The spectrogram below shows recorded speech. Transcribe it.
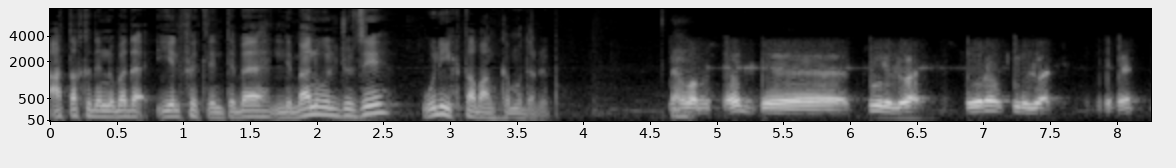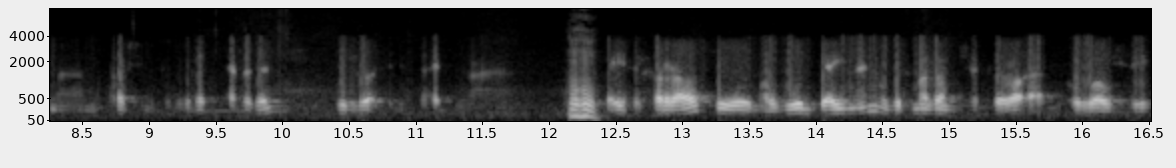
أعتقد إنه بدأ يلفت الانتباه لمانويل جوزيه وليك طبعا كمدرب. هو مسعود آه، طول الوقت في الصورة وطول الوقت في التدريبات ما خرجش من التدريبات ابدا. طول الوقت بيساعد مع بقيه الحراس وموجود دايما وبيتمرن بشكل رائع هو وشريف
